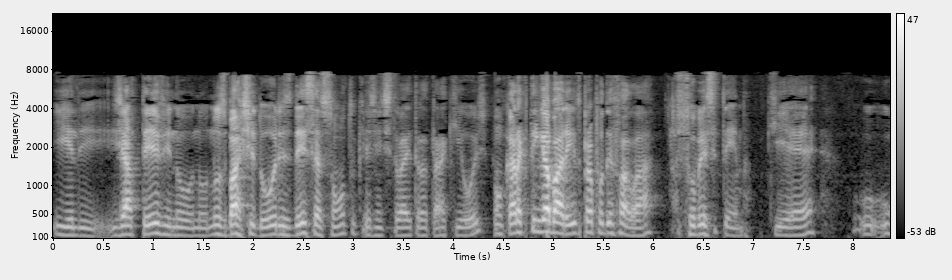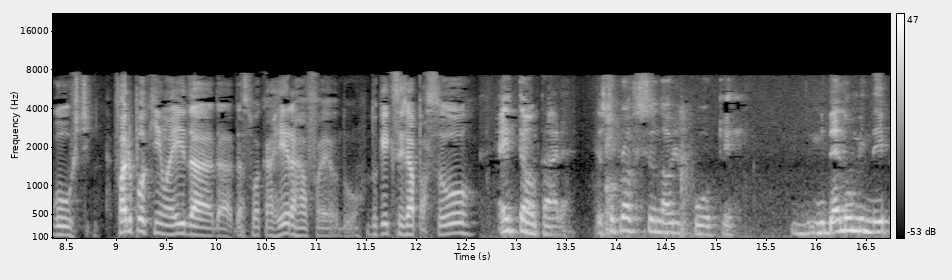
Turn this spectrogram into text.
e ele já teve no, no, nos bastidores desse assunto que a gente vai tratar aqui hoje. Um cara que tem gabarito para poder falar sobre esse tema, que é o, o ghosting. Fale um pouquinho aí da, da, da sua carreira, Rafael, do, do que, que você já passou. Então, cara, eu sou profissional de poker me denominei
